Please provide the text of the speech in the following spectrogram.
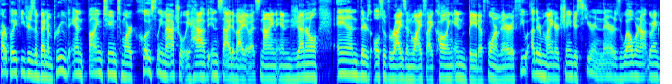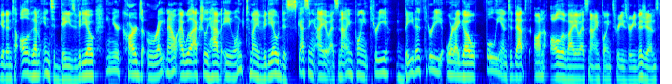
CarPlay features have been improved and fine tuned to more closely match what we have inside of iOS 9 in general. And there's also Verizon Wi Fi calling beta form. There are a few other minor changes here and there as well. We're not going to get into all of them in today's video. In your cards right now, I will actually have a link to my video discussing iOS 9.3 Beta 3 where I go fully into depth on all of iOS 9.3's revisions.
